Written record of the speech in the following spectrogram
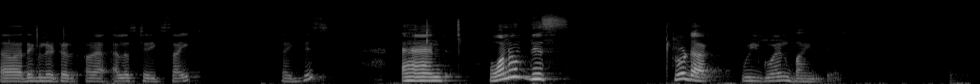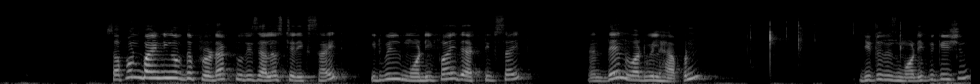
uh, regulator or allosteric site like this and one of this product will go and bind there. So upon binding of the product to this allosteric site, it will modify the active site. And then what will happen? Due to this modification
